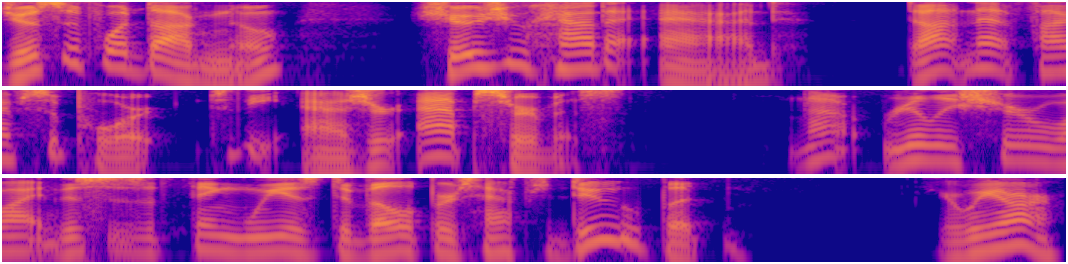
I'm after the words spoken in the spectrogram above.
Joseph Guadagno shows you how to add .NET 5 support to the Azure App Service. Not really sure why this is a thing we as developers have to do, but here we are.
